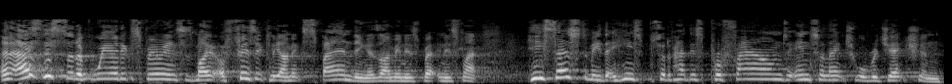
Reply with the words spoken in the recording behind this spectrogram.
And as this sort of weird experience is my, physically I'm expanding as I'm in his, in his flat, he says to me that he's sort of had this profound intellectual rejection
